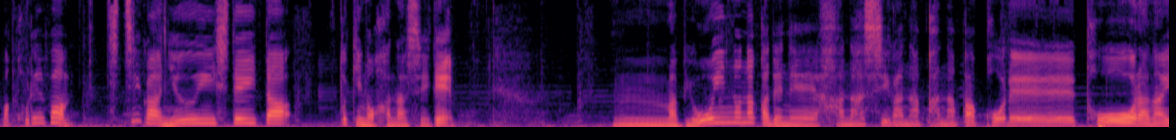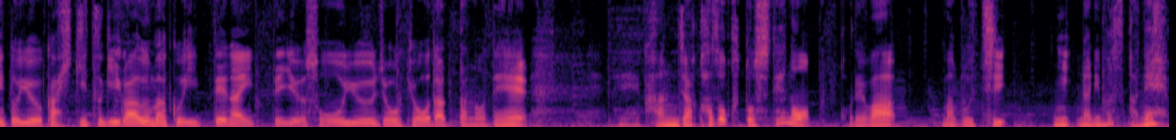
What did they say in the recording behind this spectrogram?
まあ、これは父が入院していた時の話でうーんまあ病院の中でね話がなかなかこれ通らないというか引き継ぎがうまくいってないっていうそういう状況だったので、えー、患者家族としてのこれはまあ愚痴になりますかね。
